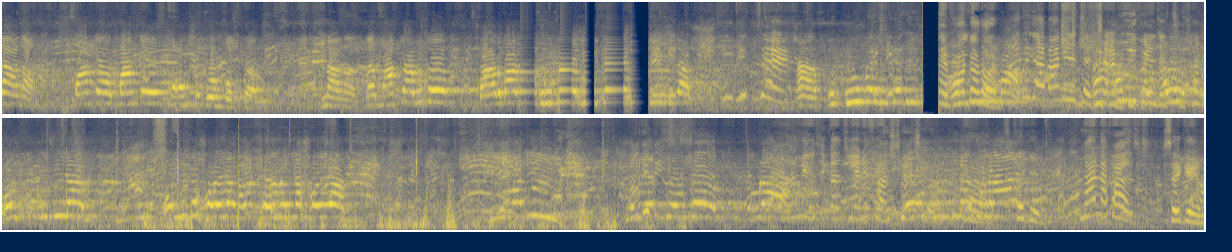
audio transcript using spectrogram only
না না মাকে মাকে অংশগ্রহণ করতে হবে। না না না মাকে আমি তো বারবার গ্রুপে লিখে দিয়েছিলাম। হ্যাঁ গ্রুপে লিখে দিয়েছি। ফোনটা ধর। আমি যাব আমি যাচ্ছি আমি ওই করে যাচ্ছি সরো। ওইদিকে পিছিয়ে যান সরে যান আর খেলবেন না সরে যান। সেকেন্ড না না ফার্স্ট সেকেন্ড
